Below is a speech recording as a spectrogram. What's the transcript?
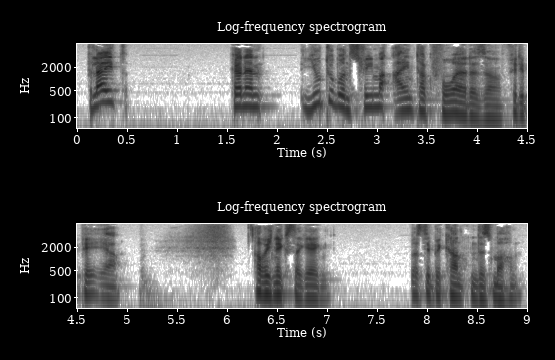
Vielleicht können YouTube und Streamer einen Tag vorher oder so für die PR. Habe ich nichts dagegen, dass die Bekannten das machen.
